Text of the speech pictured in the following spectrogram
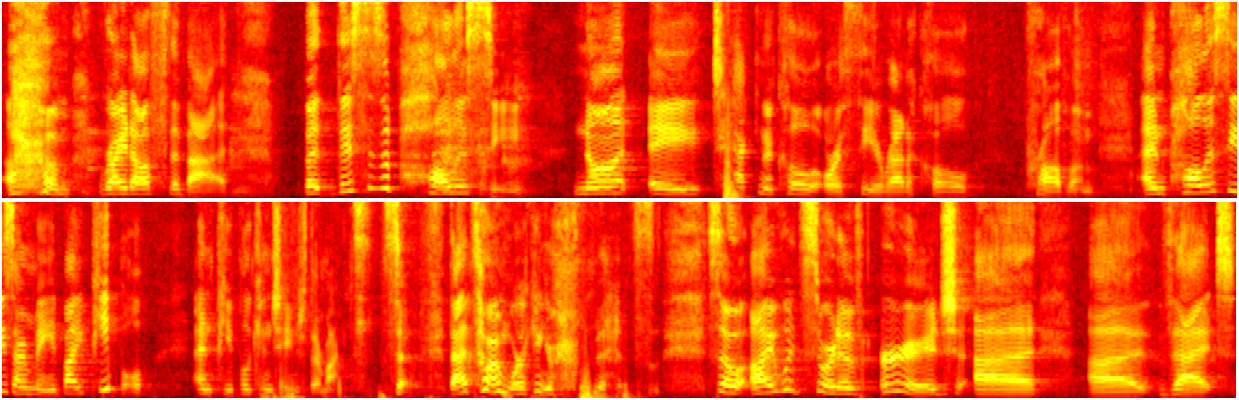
um, right off the bat. But this is a policy, not a technical or theoretical problem. And policies are made by people, and people can change their minds. So that's how I'm working around this. So I would sort of urge uh, uh, that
